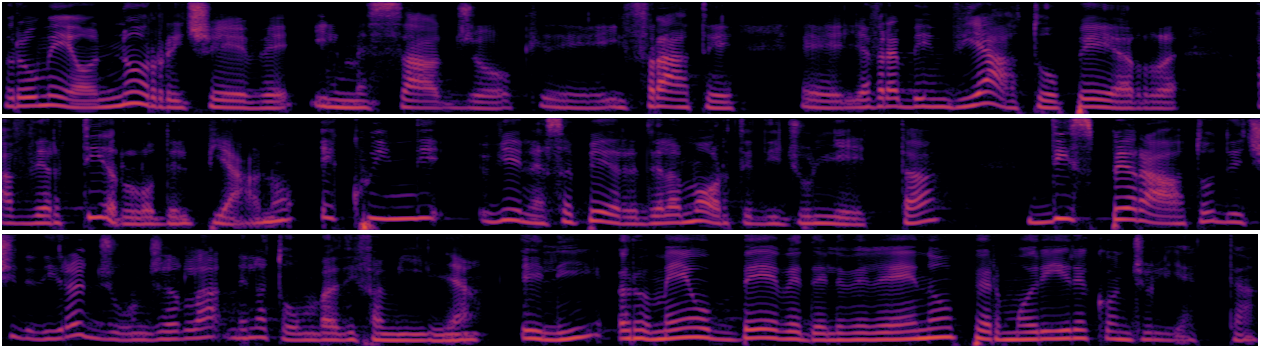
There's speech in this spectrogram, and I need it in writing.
Romeo non riceve il messaggio che il frate eh, gli avrebbe inviato per avvertirlo del piano e quindi viene a sapere della morte di Giulietta disperato decide di raggiungerla nella tomba di famiglia. E lì Romeo beve del veleno per morire con Giulietta.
